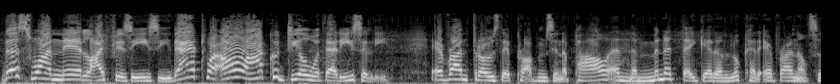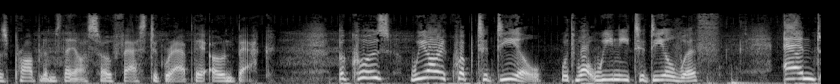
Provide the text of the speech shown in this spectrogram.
this one, their life is easy. That one, oh, I could deal with that easily. Everyone throws their problems in a pile, and the minute they get a look at everyone else's problems, they are so fast to grab their own back because we are equipped to deal with what we need to deal with. And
